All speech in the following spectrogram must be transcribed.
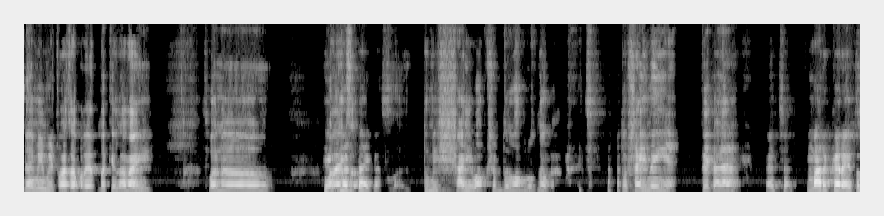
नाही मी मिटवायचा प्रयत्न केला नाही. पण हे मला एक स- घडतंय का? तुम्ही शाही वाप शब्द वापरूच नका. तो शाही नाही आहे ते काय? अच्छा. मार्कर आहे तो.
